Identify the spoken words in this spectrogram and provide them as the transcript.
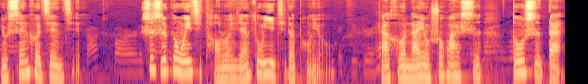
有深刻见解、时时跟我一起讨论严肃议题的朋友。在和男友说话时，都是带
